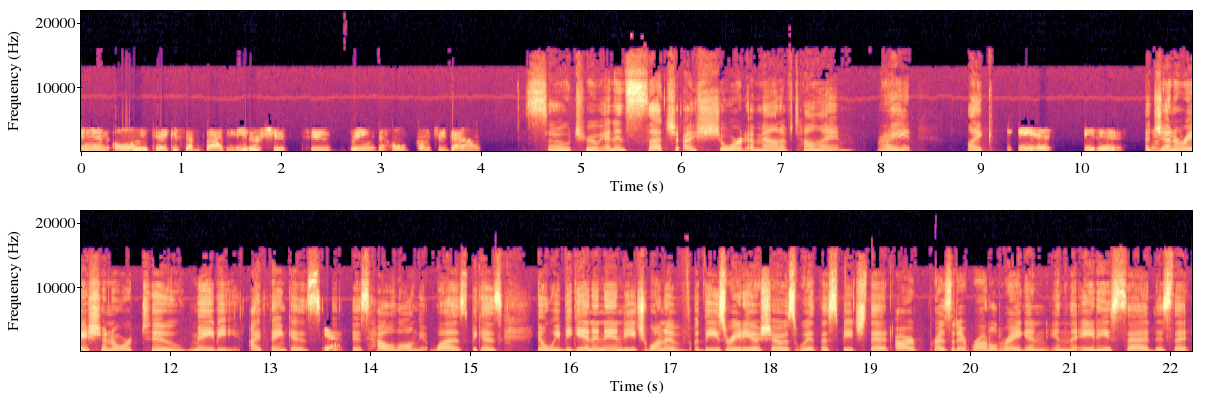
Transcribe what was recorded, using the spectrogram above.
And all it takes is a bad leadership to bring the whole country down. So true. And in such a short amount of time, right? Like It, it is. a mm-hmm. generation or two maybe i think is Yeah. is how long it was because you know we begin and end each one of these radio shows with a speech that our president ronald reagan in the 80s said is that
